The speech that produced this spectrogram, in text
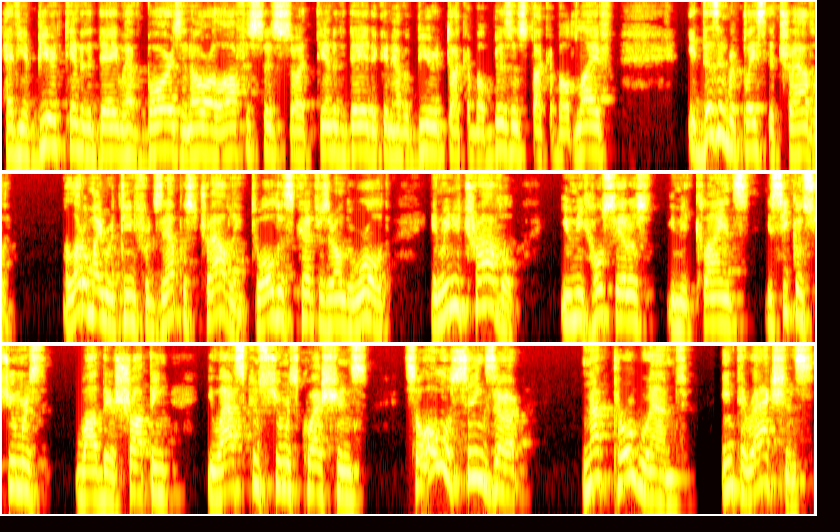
having a beer at the end of the day. We have bars in our offices. So at the end of the day, they can have a beer, talk about business, talk about life. It doesn't replace the traveling. A lot of my routine, for example, is traveling to all these countries around the world. And when you travel, you meet wholesalers, you meet clients, you see consumers while they're shopping, you ask consumers questions. So all those things are not programmed interactions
